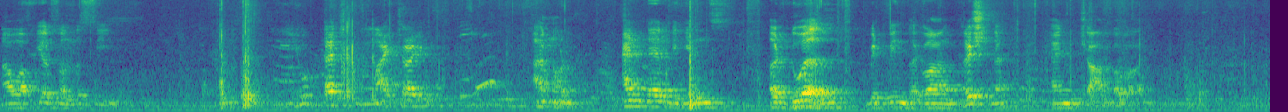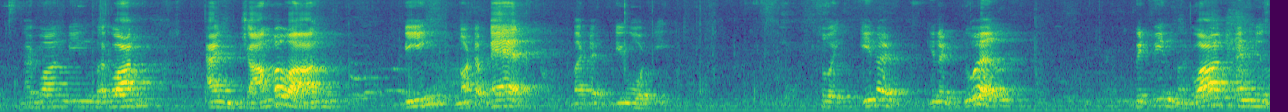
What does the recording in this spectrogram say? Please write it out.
now appears on the scene. You touched my child, I'm not. And there begins a duel between Bhagwan Krishna and Jambavan. Bhagwan being Bhagwan and Jambavan being not a bear but a devotee. So in a, in a duel between Bhagwan and his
